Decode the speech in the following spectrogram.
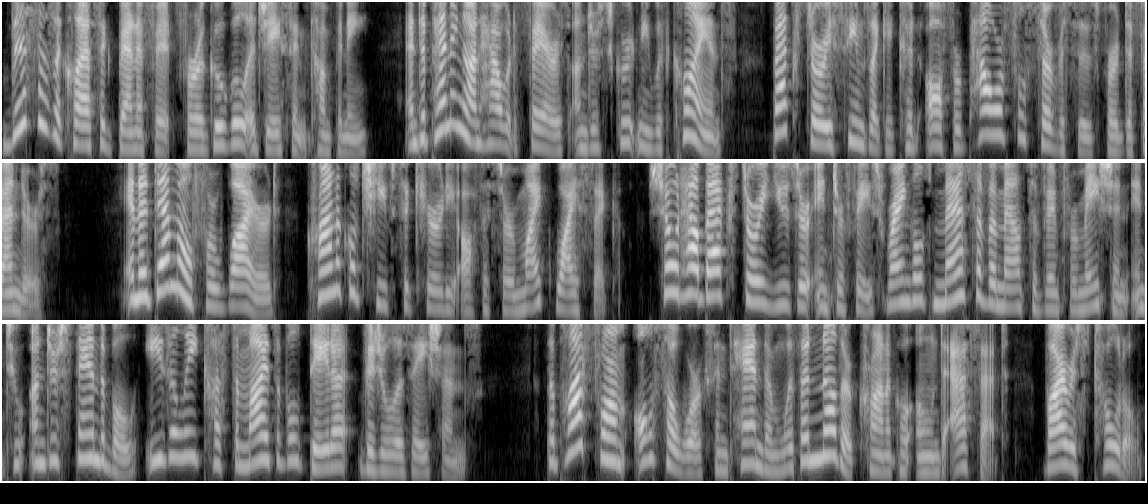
This is a classic benefit for a Google adjacent company, and depending on how it fares under scrutiny with clients, Backstory seems like it could offer powerful services for defenders. In a demo for Wired, Chronicle Chief Security Officer Mike Wiacek showed how Backstory user interface wrangles massive amounts of information into understandable, easily customizable data visualizations. The platform also works in tandem with another Chronicle owned asset, VirusTotal,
